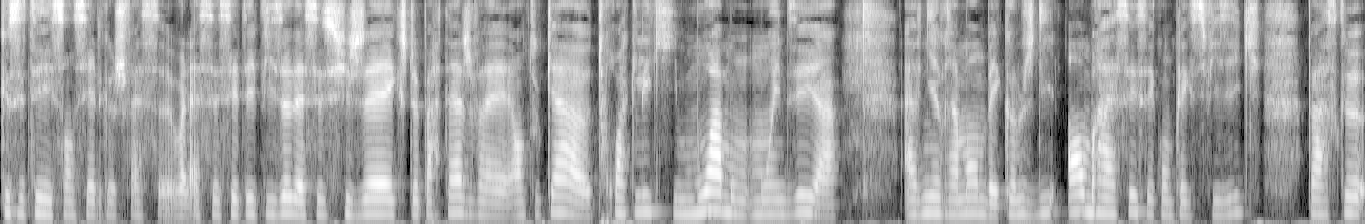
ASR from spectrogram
que c'était essentiel que je fasse euh, voilà cet épisode à ce sujet et que je te partage en tout cas euh, trois clés qui moi m'ont aidé à, à venir vraiment ben, comme je dis embrasser ces complexes physiques. Parce que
